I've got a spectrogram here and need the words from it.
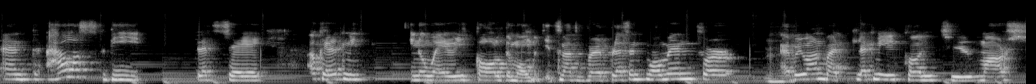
And how was the, let's say, okay, let me in a way recall the moment. It's not a very pleasant moment for mm-hmm. everyone, but let me recall you to March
